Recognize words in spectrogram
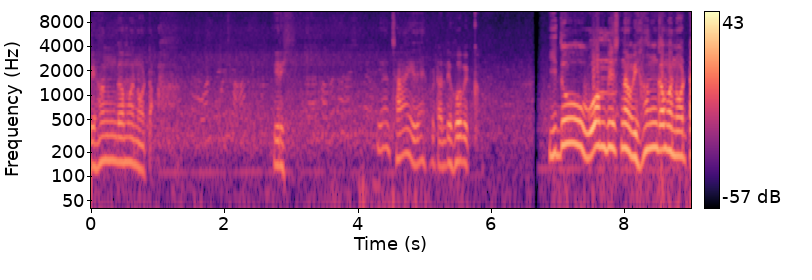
ವಿಹಂಗಮ ನೋಟ. ಇರಿ. ಏನು ಚೆನ್ನಾಗಿದೆ, ಬಟ್ ಅಲ್ಲಿ ಹೋಗ್ಬೇಕು. ಇದು ಓಂ ಬೀಚ್ನ ವಿಹಂಗಮ ನೋಟ,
